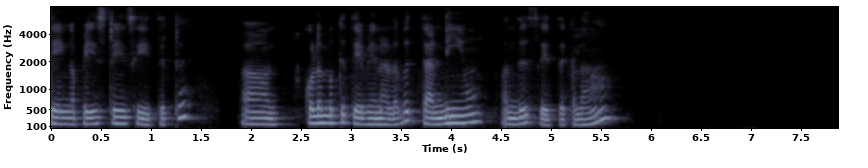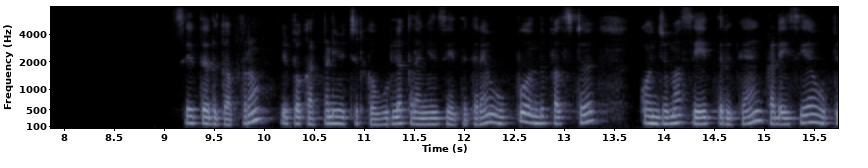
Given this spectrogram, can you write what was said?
தேங்காய் பேஸ்ட்டையும் சேர்த்துட்டு குழம்புக்கு தேவையான அளவு தண்ணியும் வந்து சேர்த்துக்கலாம். சேர்த்ததுக்கப்புறம் இப்போ கட் பண்ணி வச்சுருக்க உருளைக்கிழங்கையும் சேர்த்துக்கிறேன். உப்பு வந்து ஃபஸ்ட்டு கொஞ்சமாக சேர்த்துருக்கேன். கடைசியாக உப்பு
